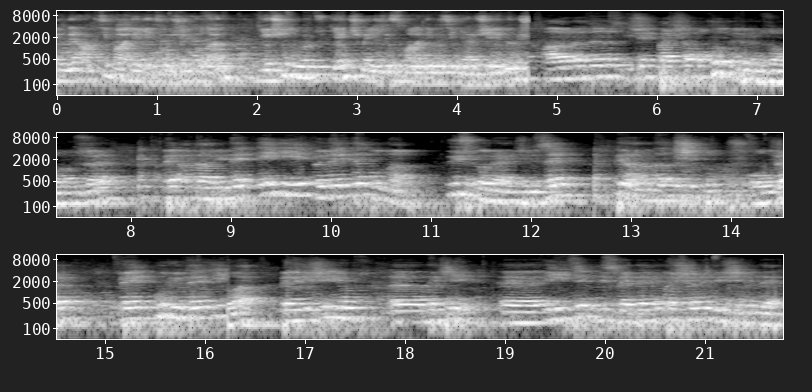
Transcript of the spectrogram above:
hizmetlerinde aktif hale getirecek olan Yeşil Yurt Genç Meclis vaadimizi gerçeğe dönüş ağırladığınız kişi başta okul müdürümüz olmak üzere ve akabinde en iyi öneride bulunan üç öğrencimize bir anda ışık tutmuş olacak. Ve bugün de ilk var ve Yeşil Yurt'daki e, eğitim hizmetlerini başarılı bir şekilde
